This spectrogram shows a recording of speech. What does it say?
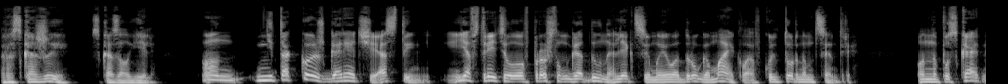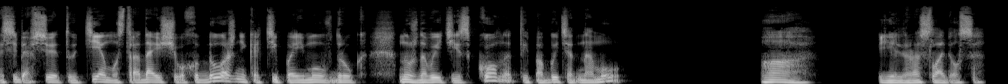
«Расскажи», — сказал Ель. «Он не такой уж горячий, остынь. Я встретил его в прошлом году на лекции моего друга Майкла в культурном центре. Он напускает на себя всю эту тему страдающего художника, типа ему вдруг нужно выйти из комнаты и побыть одному. «А...» — еле расслабился.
